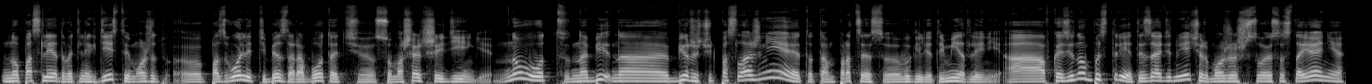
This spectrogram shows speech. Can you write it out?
но последовательных действий может э, позволить тебе заработать э, сумасшедшие деньги. Ну вот на, би на бирже чуть посложнее это там процесс э, выглядит и медленнее, а в казино быстрее. Ты за один вечер можешь свое состояние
